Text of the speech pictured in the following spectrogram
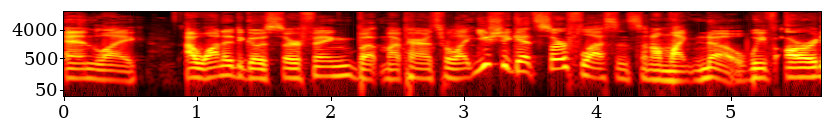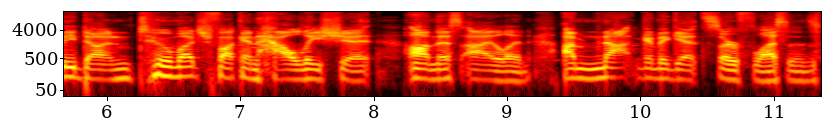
And like, I wanted to go surfing, but my parents were like, you should get surf lessons. And I'm like, no, we've already done too much fucking howly shit on this island. I'm not going to get surf lessons.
